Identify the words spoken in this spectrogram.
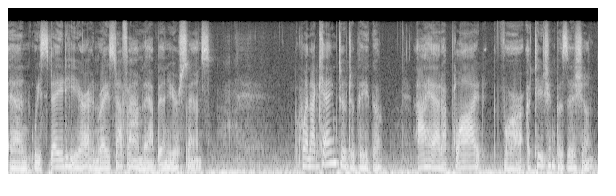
and we stayed here and raised our family. I've been here since. When I came to Topeka, I had applied for a teaching position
